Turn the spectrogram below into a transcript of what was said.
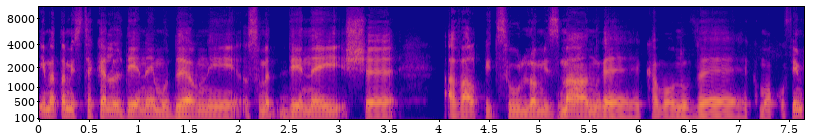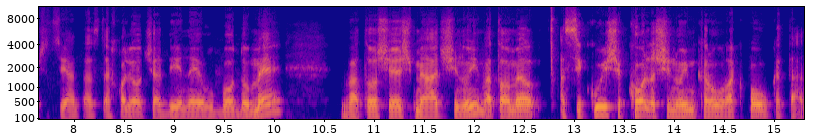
אם אתה מסתכל על DNA מודרני, זאת אומרת DNA שעבר פיצול לא מזמן, אה, כמונו וכמו הקופים שציינת, אז אתה יכול לראות שה-DNA רובו דומה, ואתה רואה שיש מעט שינויים, ואתה אומר, הסיכוי שכל השינויים קרו רק פה הוא קטן.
